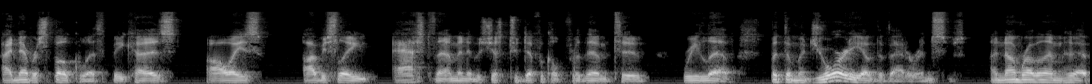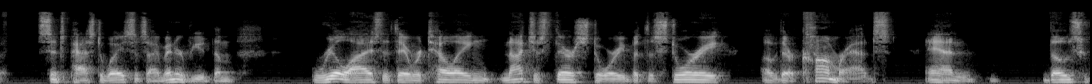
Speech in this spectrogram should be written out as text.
I never spoke with because I always obviously asked them and it was just too difficult for them to relive. But the majority of the veterans, a number of them who have since passed away since I've interviewed them, realized that they were telling not just their story, but the story of their comrades and those who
